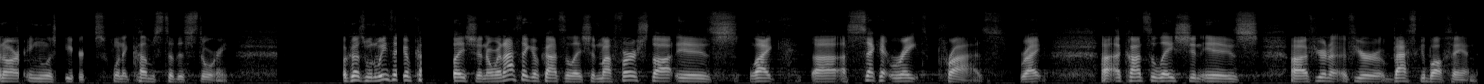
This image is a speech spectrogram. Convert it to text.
in our English ears when it comes to this story. Because when we think of consolation, or when I think of consolation, my first thought is like uh, a second rate prize, right? Uh, a consolation is uh, if, you're a, if you're a basketball fan,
